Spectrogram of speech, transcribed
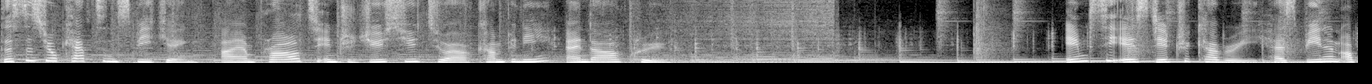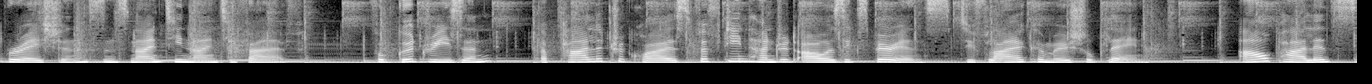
This is your captain speaking. I am proud to introduce you to our company and our crew. MCS Debt Recovery has been in operation since 1995. For good reason, a pilot requires 1500 hours experience to fly a commercial plane. Our pilots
